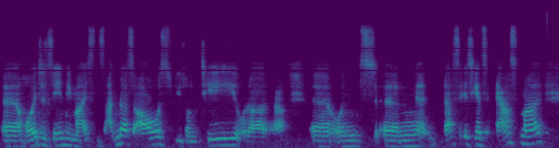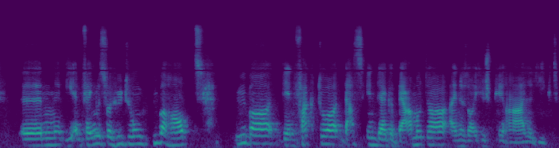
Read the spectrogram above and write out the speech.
Äh, heute sehen die meistens anders aus, wie so ein T oder äh, und ähm, das ist jetzt erstmal die Empfängnisverhütung überhaupt über den Faktor, dass in der Gebärmutter eine solche Spirale liegt.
